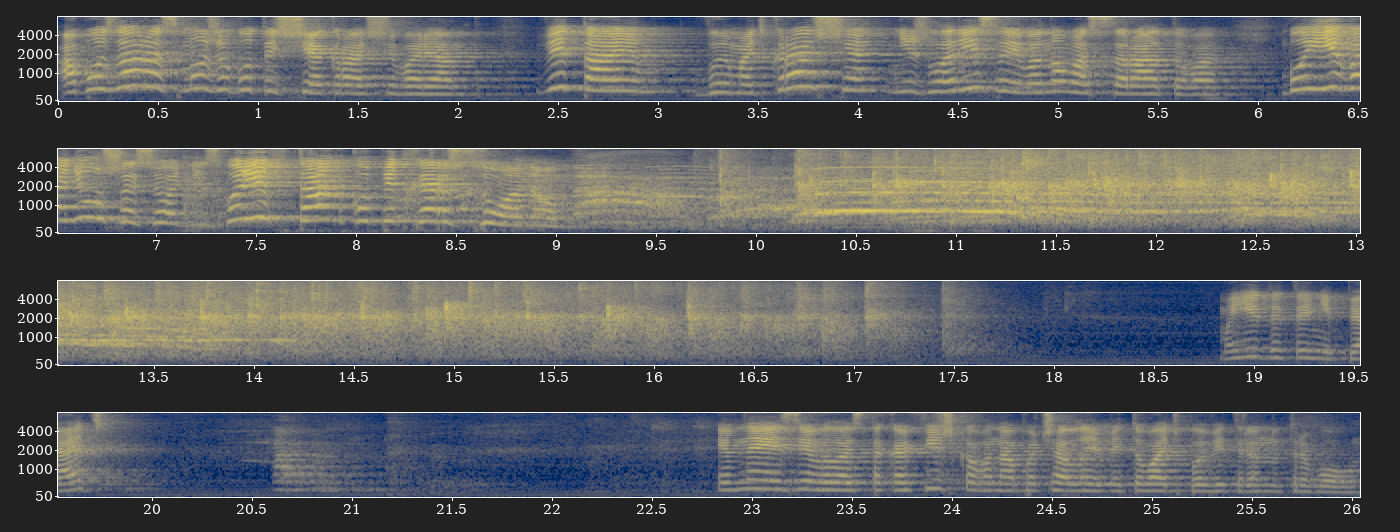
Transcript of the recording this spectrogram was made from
Або зараз може бути ще кращий варіант. Вітаємо! Ви мать краще, ніж Лариса Іванова з Саратова. Бо її Ванюша сьогодні згорів в танку під Херсоном. Моїй дитині 5. І в неї з'явилась така фішка, вона почала імітувати повітряну тривогу.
